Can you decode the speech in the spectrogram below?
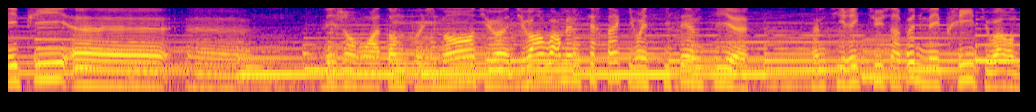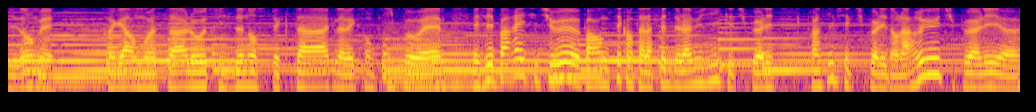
et puis euh, euh, les gens vont attendre poliment. Tu vas, tu vas en voir même certains qui vont esquisser un petit, un petit rictus, un peu de mépris, tu vois, en disant mais regarde-moi ça, l'autre il se donne en spectacle avec son petit poème. Et c'est pareil si tu veux, par exemple, tu sais, quand tu as la fête de la musique, et tu peux aller, le principe c'est que tu peux aller dans la rue, tu peux aller euh,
